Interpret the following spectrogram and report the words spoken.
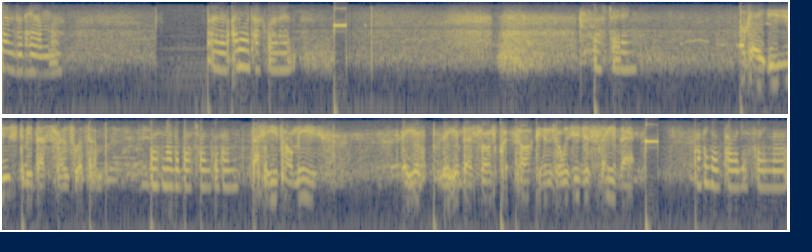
friends with him. I don't, I don't want to talk about it. Frustrating. Okay, you used to be best friends with him. I was never best friends with him. That's what you told me. That your that your best friends quit talking. So was you just saying that? I think I was probably just saying that.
